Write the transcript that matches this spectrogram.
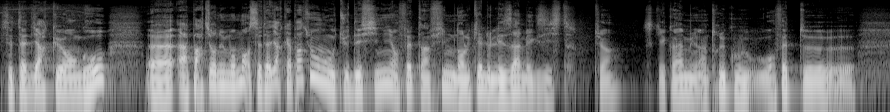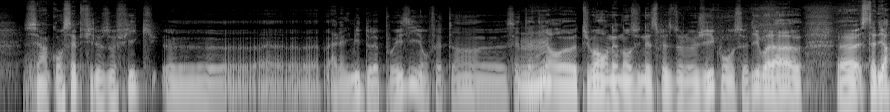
C'est-à-dire que, en gros, euh, à partir du moment, c'est-à-dire qu'à partir du moment où tu définis en fait un film dans lequel les âmes existent, tu vois, ce qui est quand même un truc où, en fait, c'est un concept philosophique euh, à la limite de la poésie en fait. hein. Euh, C'est-à-dire, euh, tu vois, on est dans une espèce de logique où on se dit voilà, euh, euh, c'est-à-dire,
